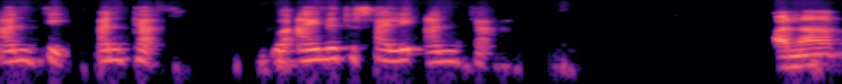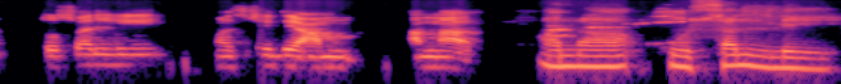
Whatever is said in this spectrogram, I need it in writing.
anti anta. Wa aina tusalli anta. أنا تصلي مسجد عم عمار أنا أصلي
